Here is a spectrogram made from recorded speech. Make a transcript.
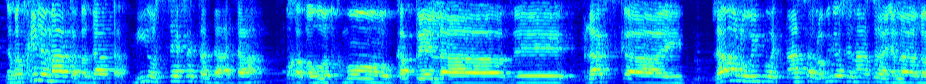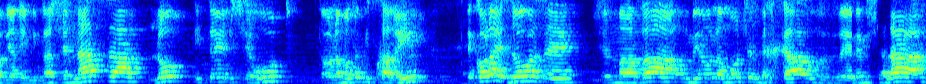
זה מתחיל למטה, בדאטה. מי אוסף את הדאטה? חברות כמו קפלה ובלק סקאי. למה לא רואים פה את נאסא? לא בגלל שנאסא אין לה לוויינים, בגלל שנאסא לא תיתן שירות לעולמות המסחריים. וכל האזור הזה של מעבר מעולמות של מחקר וממשלה,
